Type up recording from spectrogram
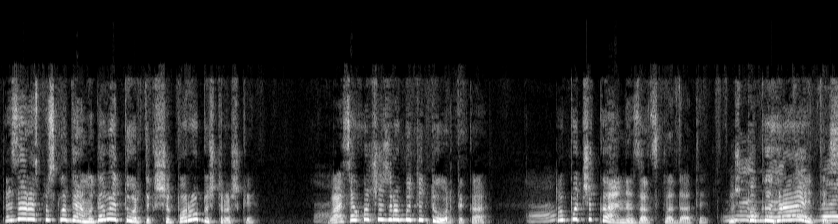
Та зараз поскладаємо. Давай тортик ще поробиш трошки. Вася хоче зробити тортика. То почекай назад складати. Ви ж поки граєтесь. Я.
